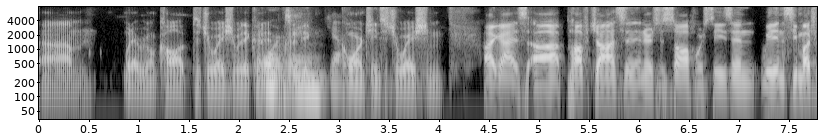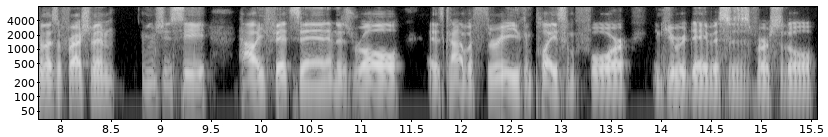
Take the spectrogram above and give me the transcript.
um, whatever you want to call it, situation where they couldn't, quarantine, yeah. quarantine situation. All right, guys. Uh, Puff Johnson enters his sophomore season. We didn't see much of him as a freshman. We interested to see how he fits in and his role as kind of a three. You can play some four in Hubert Davis's versatile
